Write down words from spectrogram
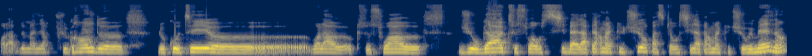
voilà, de manière plus grande, heu, le côté, heu, voilà, heu, que ce soit, heu, du yoga, que ce soit aussi, bah, la permaculture parce qu'il y a aussi la permaculture humaine, hein.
